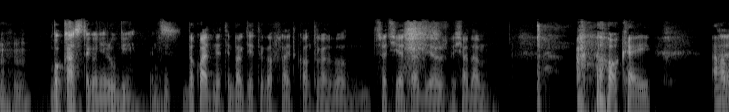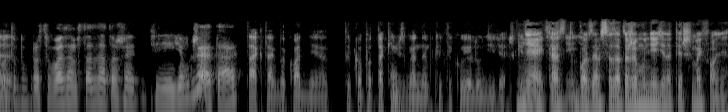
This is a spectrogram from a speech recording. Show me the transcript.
Mhm. Bo Kas tego nie lubi, więc Dokładnie, tym bardziej tego flight control, bo trzeci etap ja już wysiadam. Okej. Aha, E. bo to po prostu była zemsta za to, że ci nie idzie w grze, tak? Tak, tak, dokładnie. Ja tylko pod takim względem krytykuję ludzi, wiesz. kiedy nie, coś Kas to była zemsta za to, że mu nie idzie na pierwszym iPhone'ie.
